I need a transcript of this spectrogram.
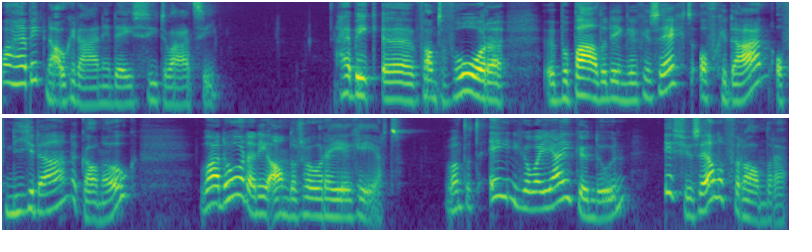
wat heb ik nou gedaan in deze situatie? Heb ik uh, van tevoren uh, bepaalde dingen gezegd of gedaan of niet gedaan, dat kan ook, waardoor dat die ander zo reageert. Want het enige wat jij kunt doen, is jezelf veranderen.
